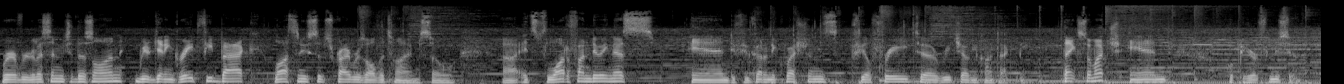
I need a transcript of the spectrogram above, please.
wherever you're listening to this on. We're getting great feedback, lots of new subscribers all the time. So uh, it's a lot of fun doing this. And if you've got any questions, feel free to reach out and contact me. Thanks so much, and hope to hear from you soon.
